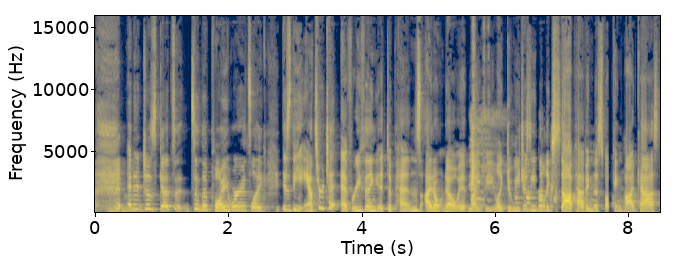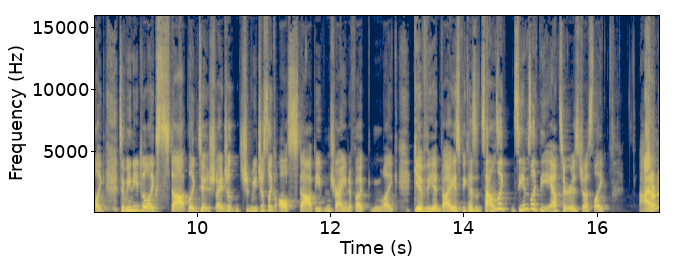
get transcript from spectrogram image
Mm-hmm. And it just gets to the point where it's like, is the answer to everything? It depends. I don't know. It might be. Like, do we just need to like stop having this fucking podcast? Like, do we need to like stop? Like, do, should I just, should we just like all stop even trying to fucking like give the advice? Because it sounds like, it seems like the answer is just like, I don't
